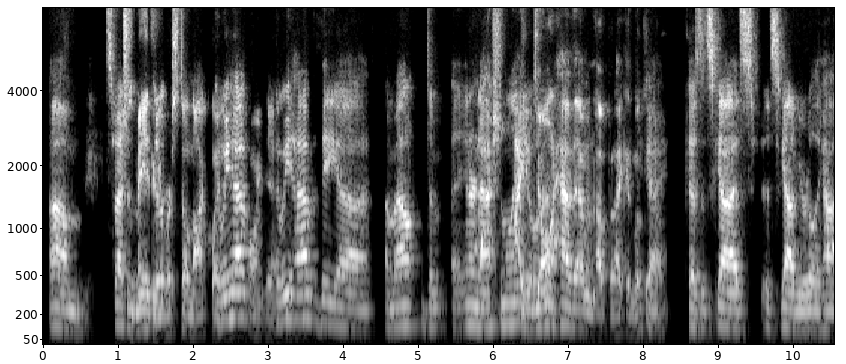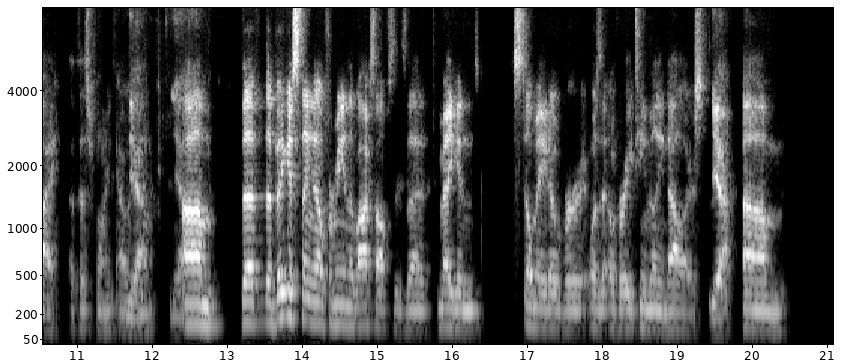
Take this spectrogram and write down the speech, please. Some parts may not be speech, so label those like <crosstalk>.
Um, It's especially amazing do, we're still not quite do we at that have- point yet. do we have the uh, amount uh, internationally? I or- don't have that one up, but I could look it up. Because it's got it's it's got to be really high at this point. I would Yeah, think. Yeah. Um, the the biggest thing though for me in the box office is that Megan still made over it was it over eighteen million dollars. yeah. Um,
